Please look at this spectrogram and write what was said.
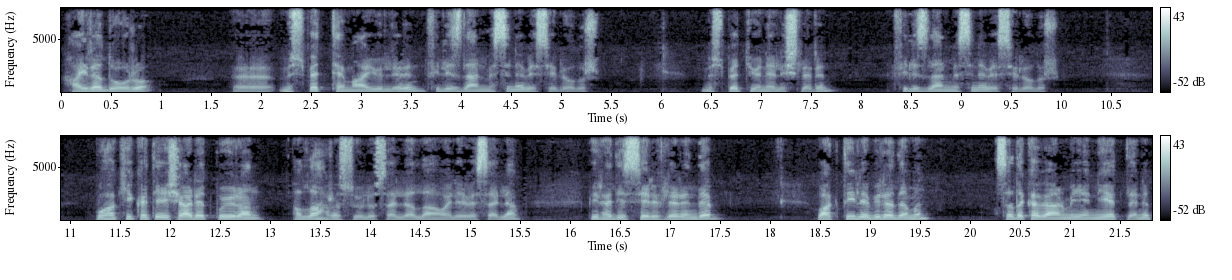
hayra doğru e, müsbet temayüllerin filizlenmesine vesile olur. Müsbet yönelişlerin filizlenmesine vesile olur. Bu hakikate işaret buyuran Allah Resulü sallallahu aleyhi ve sellem bir hadis-i şeriflerinde vaktiyle bir adamın sadaka vermeye niyetlenip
